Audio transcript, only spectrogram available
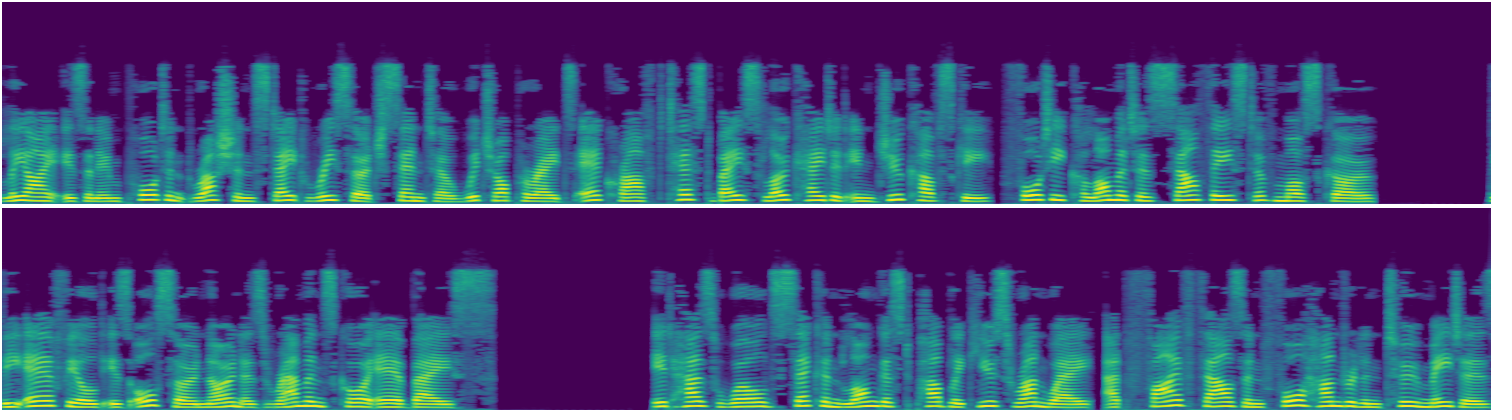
LII is an important Russian state research center which operates aircraft test base located in Zhukovsky, 40 km southeast of Moscow. The airfield is also known as Ramenskoye Air Base. It has world's second longest public use runway, at 5,402 meters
